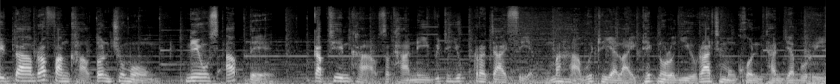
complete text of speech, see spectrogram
ติดตามรับฟังข่าวต้นชั่วโมง News Update กับทีมข่าวสถานีวิทยุกระจายเสียง มหาวิทยาลัยเทคโนโลยีราชมงคลธัญบุรี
